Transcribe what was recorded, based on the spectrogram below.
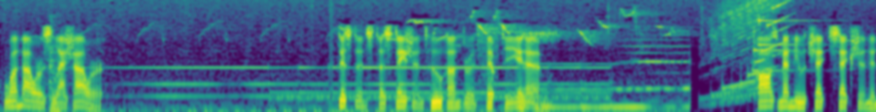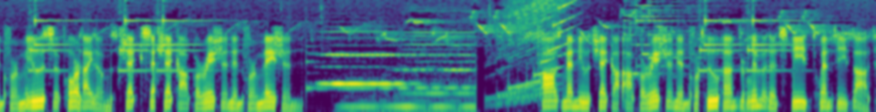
One hour slash hour. Distance to station 250 M. Pause menu check section info news support items. Check check operation information. Pause menu check operation info 200 limited speed 20 dot.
